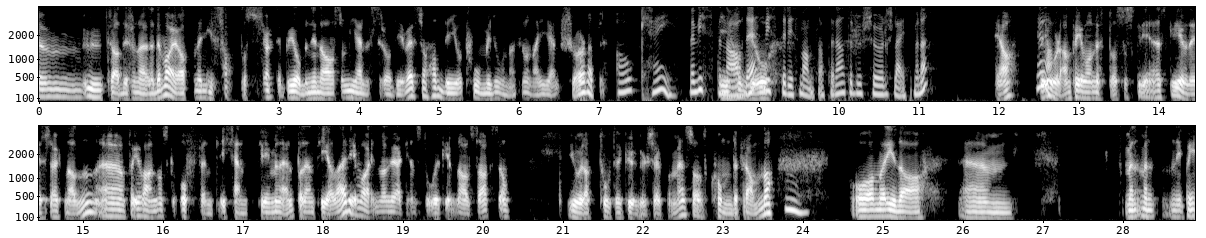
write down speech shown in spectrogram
um, utradisjonelle, det var jo at når de satt og søkte på jobben i Nav som gjeldsrådgiver, så hadde de jo to millioner kroner i gjeld sjøl, vet du. Ok. Men visste Nav det? Jo... Visste de som ansatte det, at du sjøl sleit med det? Ja, det ja. gjorde han, for jeg var nødt til å skrive, skrive, det i søknaden. Eh, for jeg var en ganske offentlig kjent kriminell på den tida der. Jeg var involvert i en stor kriminalsak som gjorde at tok det Google-søk på meg, så kom det fram, da. Mm. Og når jeg da um, men, men, på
